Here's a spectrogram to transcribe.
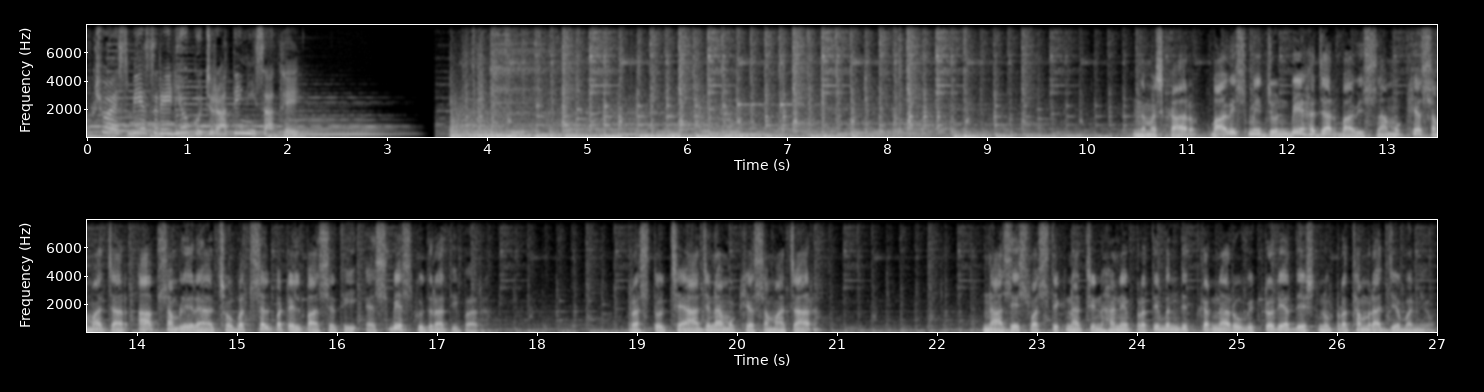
આપ છો SBS રેડિયો ગુજરાતીની સાથે. નમસ્કાર. બાવીસમી જૂન બે હજાર બાવીસના મુખ્ય સમાચાર આપ સાંભળી રહ્યા છો વત્સલ પટેલ પાસેથી એસબીએસ ગુજરાતી પર. પ્રસ્તુત છે આજના મુખ્ય સમાચાર. નાઝી સ્વસ્તિકના ચિહ્નને પ્રતિબંધિત કરનારું વિક્ટોરિયા દેશનું પ્રથમ રાજ્ય બન્યું.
